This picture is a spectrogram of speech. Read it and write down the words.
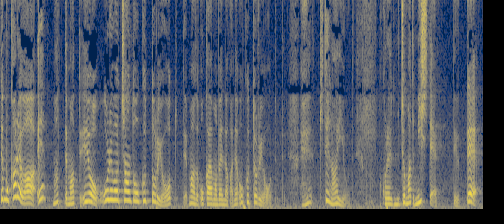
でも彼は、え、待って待って、いや、俺はちゃんと送っとるよって言って、まず岡山弁だからね、送っとるよって言って、え、来てないよ。これ、ちょ、待って、見してって言って、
